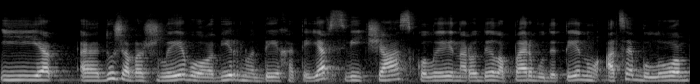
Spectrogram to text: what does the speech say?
І е, дуже важливо вірно дихати. Я в свій час, коли народила перву дитину, а це було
